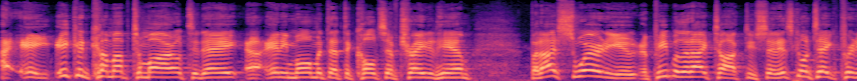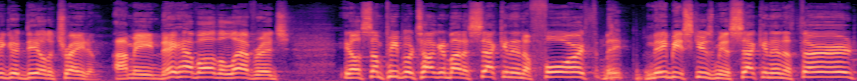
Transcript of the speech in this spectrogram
I, hey, it could come up tomorrow, today, uh, any moment that the Colts have traded him. But I swear to you, the people that I talked to said it's going to take a pretty good deal to trade him. I mean, they have all the leverage. You know, some people are talking about a second and a fourth, maybe, excuse me, a second and a third.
